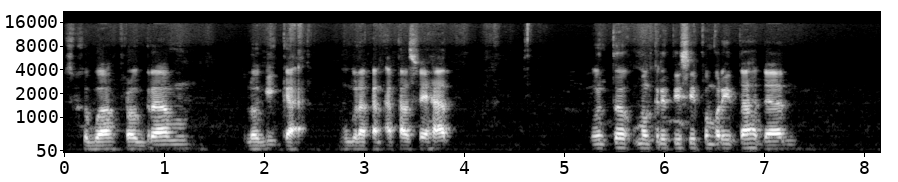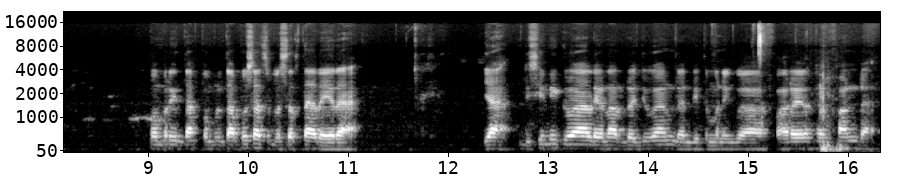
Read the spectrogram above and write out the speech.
Sebuah program logika menggunakan akal sehat untuk mengkritisi pemerintah dan pemerintah-pemerintah pusat beserta daerah. Ya, di sini gua Leonardo Juan dan ditemani gua Farel Hervanda.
